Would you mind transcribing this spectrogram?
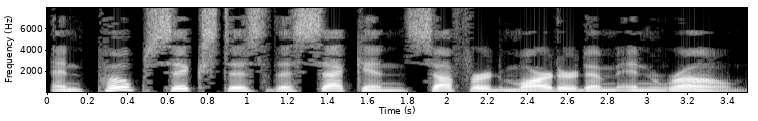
and Pope Sixtus II suffered martyrdom in Rome.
